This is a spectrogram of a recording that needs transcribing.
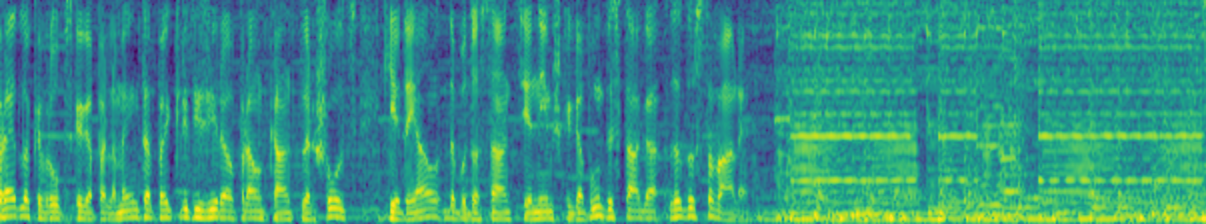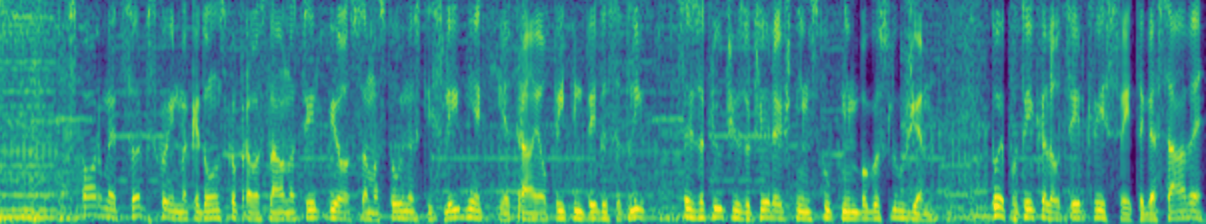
Predlog Evropskega parlamenta pa je kritiziral prav kancler Scholz, ki je dejal, da bodo sankcije nemškega Bundestaga zadostovale. Spor med srpsko in makedonsko pravoslavno crkvijo o samostojnosti slednje, ki je trajal 55 let, se je zaključil z včerajšnjim skupnim bogoslužjem. To je potekalo v cerkvi svetega Save,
